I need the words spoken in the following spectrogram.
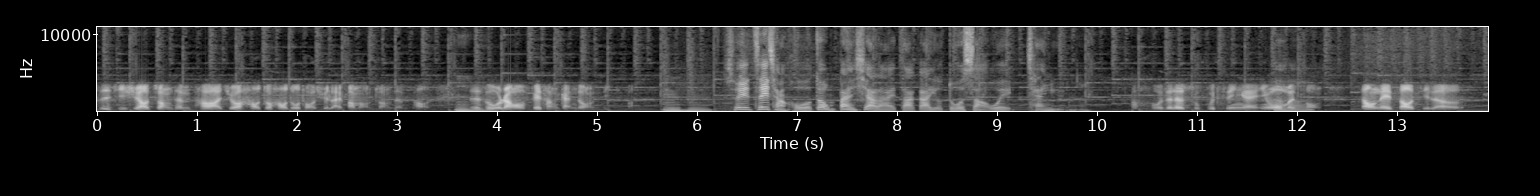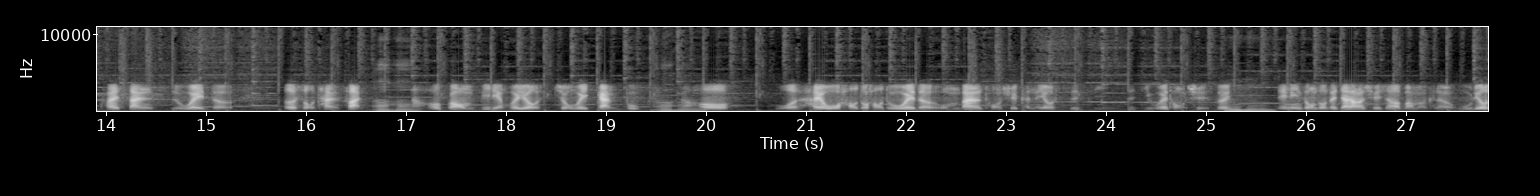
四级需要装灯泡啊，就有好多好多同学来帮忙装灯泡，这是我让我非常感动的地方。嗯哼，所以这一场活动办下来，大概有多少位参与呢？我真的数不清哎，因为我们从校内召集了快三十位的。二手摊贩，然后光我们碧莲会有九位干部，然后我还有我好多好多位的我们班的同学，可能有十几十几位同学，所以林林总总再加上学校的帮忙，可能五六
